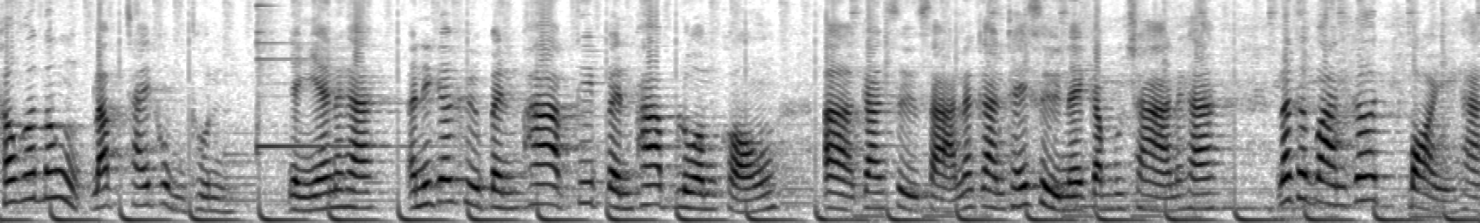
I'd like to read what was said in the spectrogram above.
เขาก็ต้องรับใช้กลุ่มทุนอย่างเงี้ยนะคะ อันนี้ก็คือเป็นภาพที่เป็นภาพรวมของอการสื่อสารและการใช้สื่อในกัมพูชานะคะ รัฐบาลก็ปล่อยค่ะ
